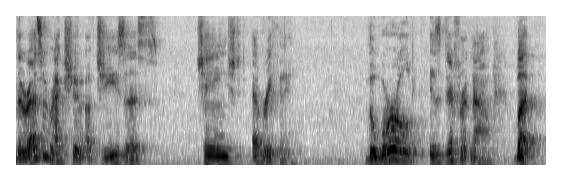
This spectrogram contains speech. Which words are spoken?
the resurrection of Jesus changed everything. The world is different now, but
